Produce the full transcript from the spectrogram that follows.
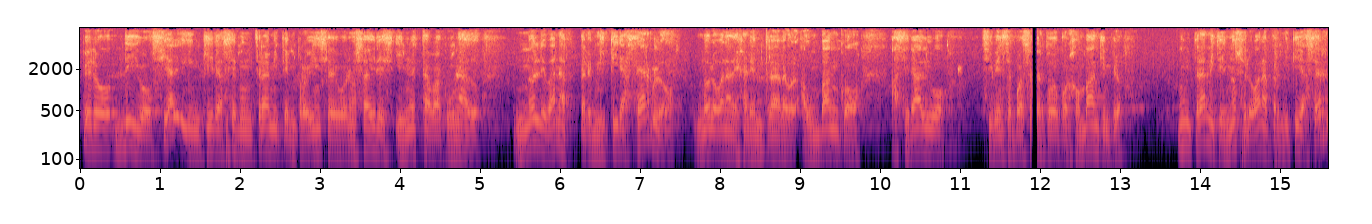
Pero digo, si alguien quiere hacer un trámite en provincia de Buenos Aires y no está vacunado, no le van a permitir hacerlo, no lo van a dejar entrar a un banco a hacer algo, si bien se puede hacer todo por home banking, pero un trámite no se lo van a permitir hacer.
